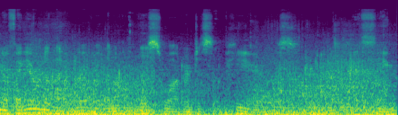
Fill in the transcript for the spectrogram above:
You know, if I get rid of that river, then all this water disappears. I think.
